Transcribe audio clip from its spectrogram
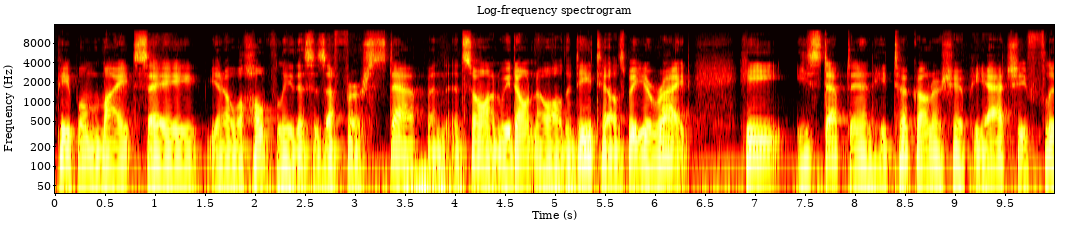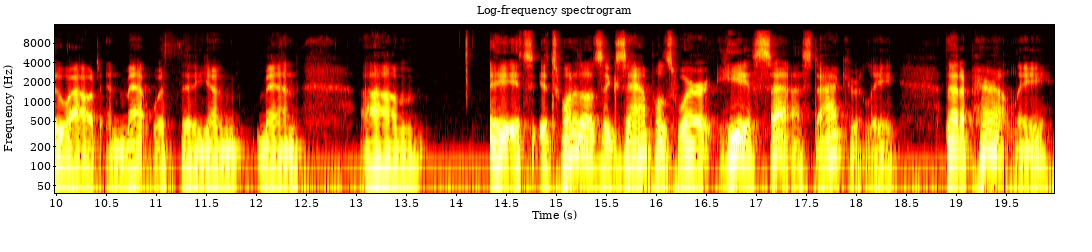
people might say you know well hopefully this is a first step and and so on. We don't know all the details, but you're right he he stepped in, he took ownership, he actually flew out and met with the young men. Um, it's it's one of those examples where he assessed accurately that apparently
